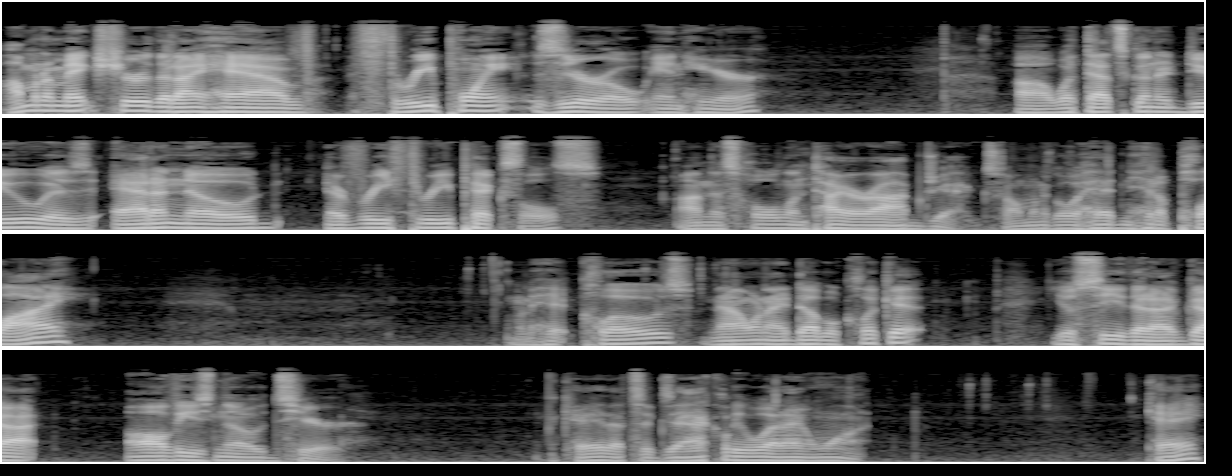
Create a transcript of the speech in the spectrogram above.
I'm going to make sure that I have 3.0 in here. Uh, what that's going to do is add a node every 3 pixels on this whole entire object. So I'm going to go ahead and hit apply. I'm going to hit close. Now when I double click it, you'll see that I've got all these nodes here. Okay, that's exactly what I want. Okay,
